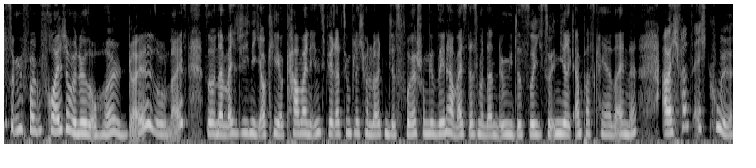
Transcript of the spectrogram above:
das irgendwie voll gefreut. Ich habe mir so, oh, geil, so nice. So, und dann weiß ich natürlich nicht, okay, kam meine Inspiration vielleicht von Leuten, die das vorher schon gesehen haben, als dass man dann irgendwie das so, so indirekt anpasst, kann ja sein, ne? Aber ich fand's echt cool.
